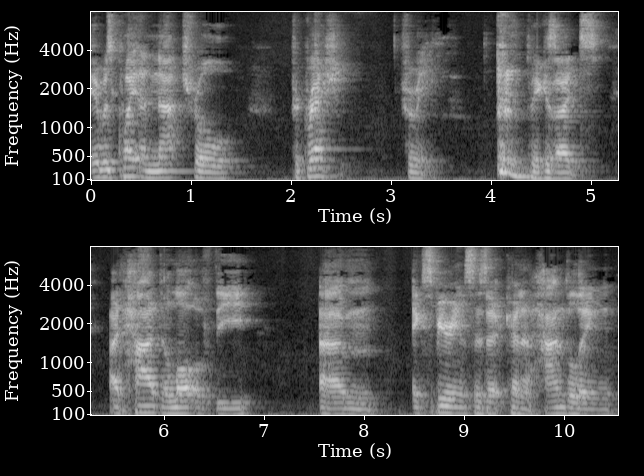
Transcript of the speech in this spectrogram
it was quite a natural progression for me because I'd I'd had a lot of the um, experiences at kind of handling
